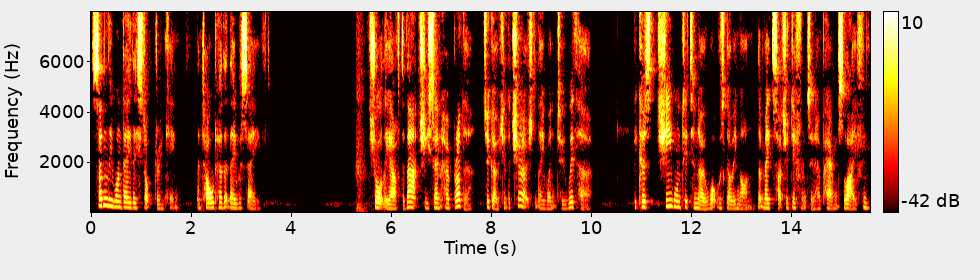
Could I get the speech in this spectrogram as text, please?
Suddenly one day they stopped drinking and told her that they were saved. Shortly after that, she sent her brother to go to the church that they went to with her because she wanted to know what was going on that made such a difference in her parents' life, and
